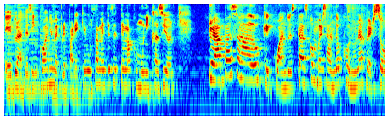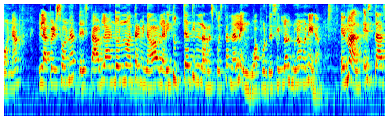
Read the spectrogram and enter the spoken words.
eh, durante cinco años me preparé, que justamente es el tema comunicación, ¿te ha pasado que cuando estás conversando con una persona, la persona te está hablando, no ha terminado de hablar y tú ya tienes la respuesta en la lengua, por decirlo de alguna manera. Es más, estás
